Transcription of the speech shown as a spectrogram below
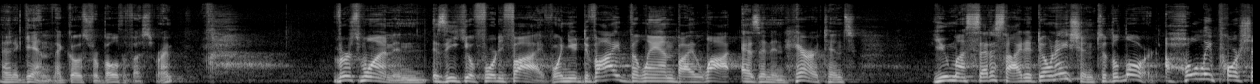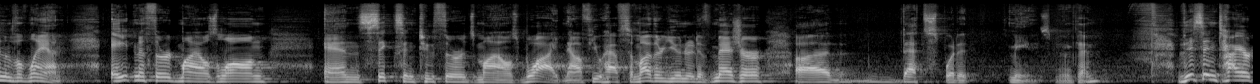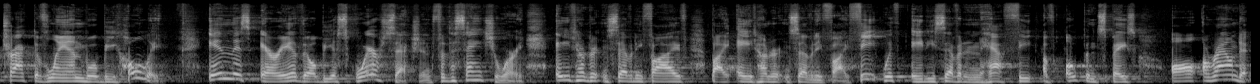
and again, that goes for both of us, right? Verse 1 in Ezekiel 45 When you divide the land by lot as an inheritance, you must set aside a donation to the Lord, a holy portion of the land, eight and a third miles long and six and two thirds miles wide. Now, if you have some other unit of measure, uh, that's what it means, okay? This entire tract of land will be holy. In this area, there'll be a square section for the sanctuary, 875 by 875 feet, with 87 and a half feet of open space all around it.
